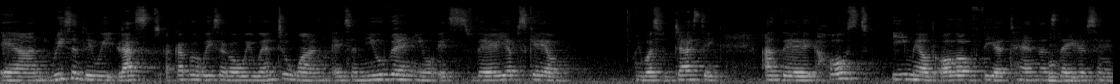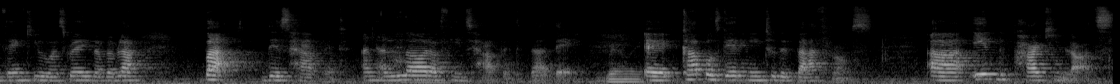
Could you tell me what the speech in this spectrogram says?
And recently, we last a couple of weeks ago, we went to one. It's a new venue. It's very upscale. It was fantastic, and the host emailed all of the attendants Mhm. later saying thank you, it was great, blah blah blah. But this happened, and a lot of things happened that day. Really? Uh, couples getting into the bathrooms, uh, in the parking lots,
